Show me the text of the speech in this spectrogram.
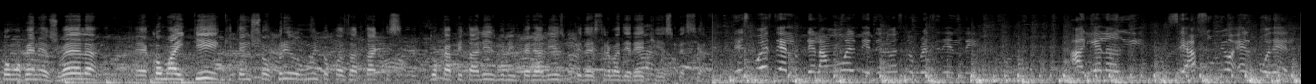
como Venezuela, eh, como Haití, que tem sofrido muito com os ataques do capitalismo, do imperialismo e da extrema-direita em especial. Depois de, de la muerte de nosso presidente, Ariel Henry se assumiu o poder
